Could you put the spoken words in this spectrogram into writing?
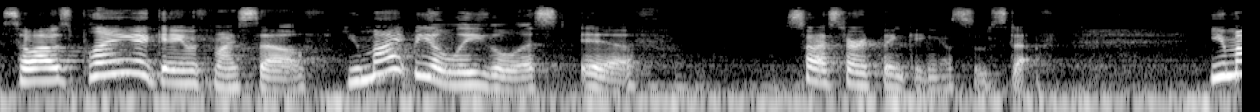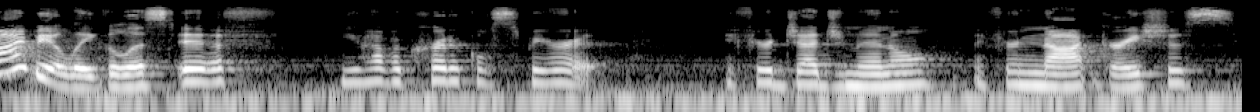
So I was playing a game with myself. You might be a legalist if. So I started thinking of some stuff. You might be a legalist if you have a critical spirit, if you're judgmental, if you're not gracious,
